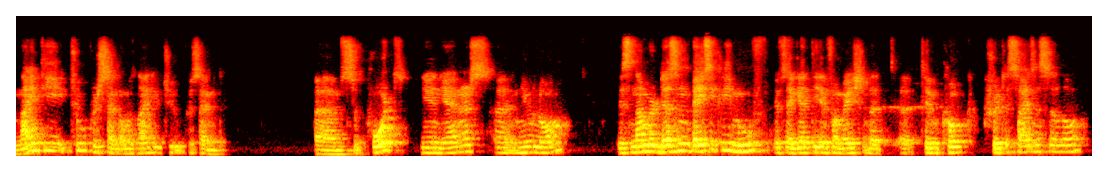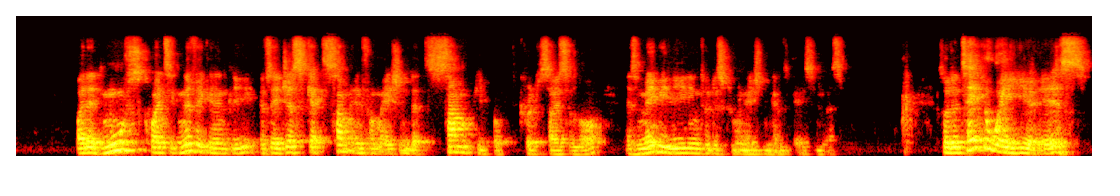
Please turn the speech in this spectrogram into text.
92%, almost 92% um, support the Indiana's uh, new law. This number doesn't basically move if they get the information that uh, Tim Cook criticizes the law, but it moves quite significantly if they just get some information that some people criticize the law as maybe leading to discrimination against gays and lesbians. So the takeaway here is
